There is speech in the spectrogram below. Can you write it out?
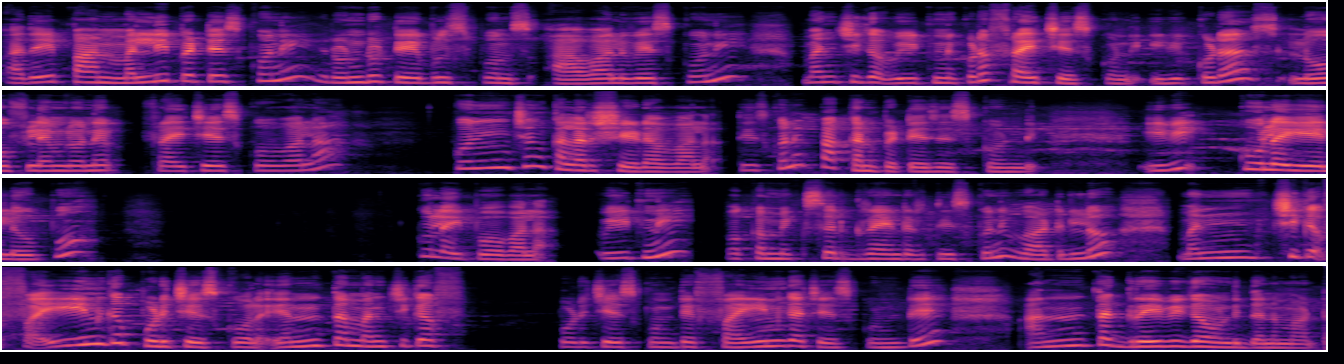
అదే పాన్ మళ్ళీ పెట్టేసుకొని రెండు టేబుల్ స్పూన్స్ ఆవాలు వేసుకొని మంచిగా వీటిని కూడా ఫ్రై చేసుకోండి. ఇవి కూడా లో ఫ్లేమ్లోనే ఫ్రై చేసుకోవాలా? కొంచెం కలర్ షేడ్ అవ్వాలా? తీసుకొని పక్కన పెట్టేసేసుకోండి. ఇవి కూల్ అయ్యేలోపు కూల్ అయిపోవాలా వీటిని ఒక మిక్సర్ గ్రైండర్ తీసుకొని వాటిల్లో మంచిగా ఫైన్గా పొడి చేసుకోవాలి. ఎంత మంచిగా పొడి చేసుకుంటే ఫైన్గా చేసుకుంటే అంత గ్రేవీగా ఉండిద్ది అనమాట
